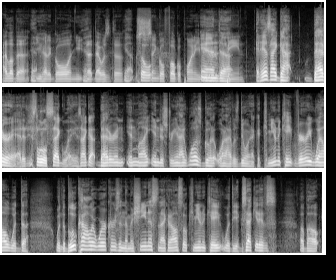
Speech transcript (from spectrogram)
I love that. Yeah. You had a goal, and you Yeah. that that was the Yeah. So- single focal point of And, your uh, being. And as I got better at it, just a little segue, as I got better in, in my industry, and I was good at what I was doing, I could communicate very well with the with the blue collar workers and the machinists, and I could also communicate with the executives about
